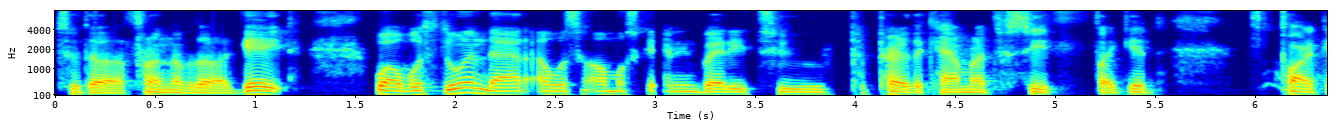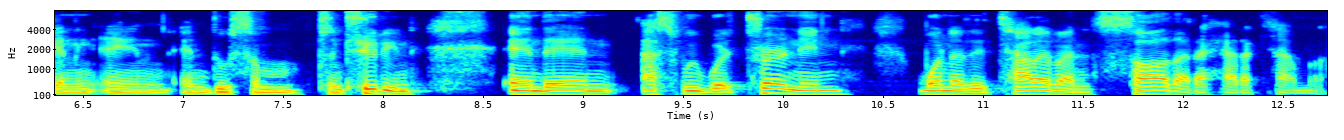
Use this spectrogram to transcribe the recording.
to the front of the gate. While I was doing that, I was almost getting ready to prepare the camera to see if I could park and, and, and do some, some shooting. And then as we were turning, one of the Taliban saw that I had a camera.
